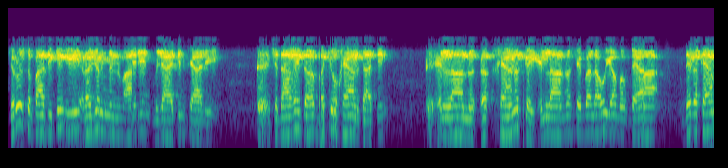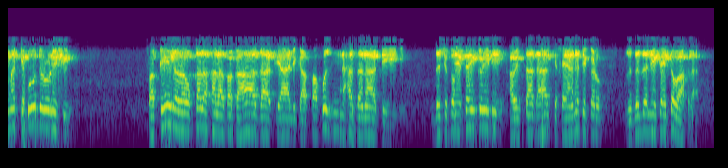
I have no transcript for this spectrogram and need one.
چې روس پاتې کېږي رجل من المهاجرین مجاهدین فعالی چې داغه د بچو خیال ساتي الا خیانت کوي الا نسب له یوم القیامه د قیامت کې بودرو نشي فقیل لو قد خلفك هذا فعلك فخذ من حسناته د چې کوم کوي کړی دي او استاد حال کې خیانت کړو زده دې کوي ته واخلہ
